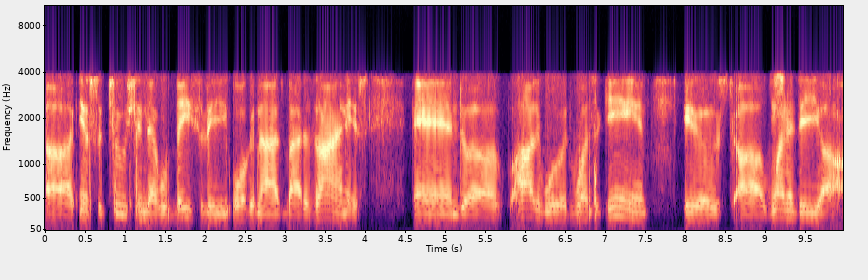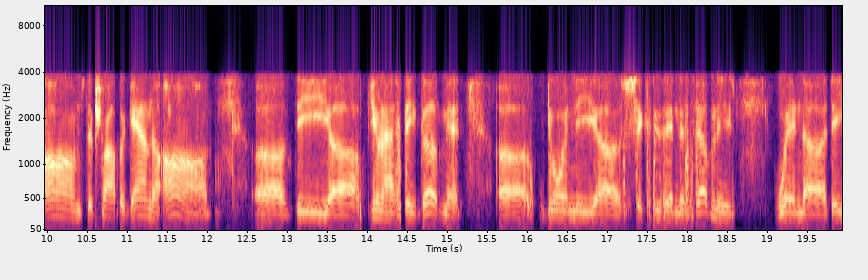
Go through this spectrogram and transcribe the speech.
uh, institution that was basically organized by the Zionists. And uh, Hollywood, once again, is uh, one of the uh, arms, the propaganda arm of the uh, United States government uh, during the uh, 60s and the 70s when uh, they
